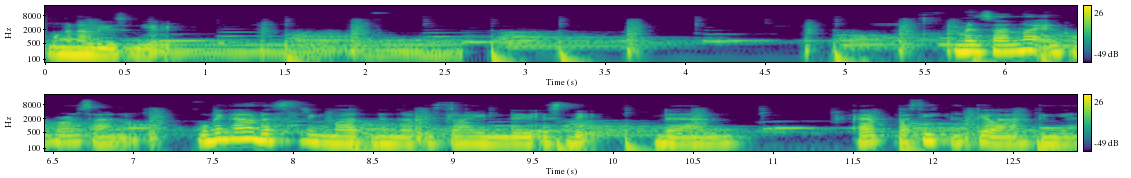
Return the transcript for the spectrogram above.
mengenal diri sendiri. Mensana in sano mungkin kalian udah sering banget dengar istilah ini dari SD dan kalian pasti ngerti lah artinya.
